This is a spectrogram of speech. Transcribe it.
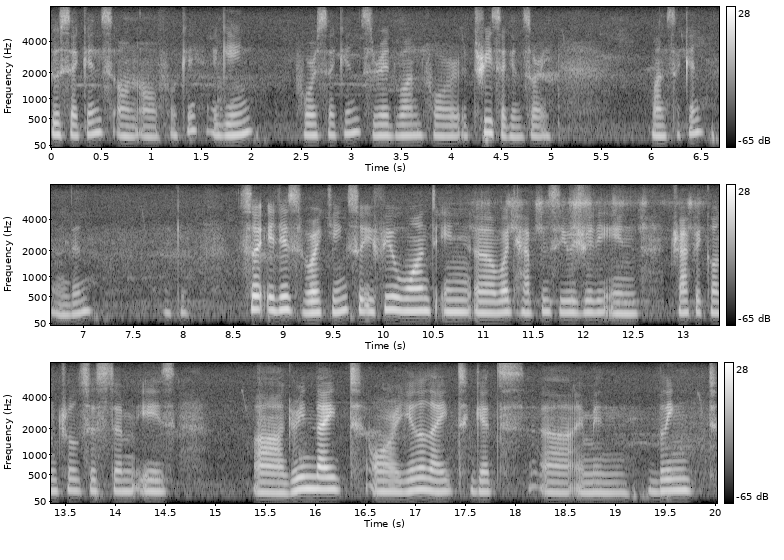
2 seconds on off okay? Again 4 seconds red one for 3 seconds sorry. 1 second and then okay. So it is working. So if you want in uh, what happens usually in traffic control system is uh, green light or yellow light gets uh, I mean blinked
